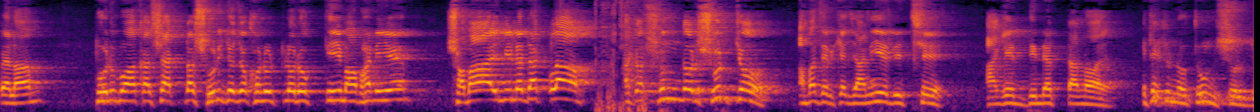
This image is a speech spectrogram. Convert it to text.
পেলাম, পূর্ব আকাশে একটা সূর্য যখন উঠল রক্তিম আভা নিয়ে, সবাই মিলে দেখলাম একটা সুন্দর সূর্য আমাদেরকে জানিয়ে দিচ্ছে, আগের দিনেরটা নয়, এটা একটা নতুন সূর্য।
